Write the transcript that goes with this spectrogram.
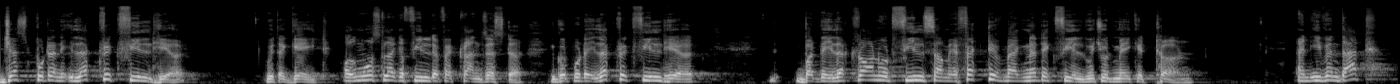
just put an electric field here with a gate, almost like a field effect transistor. You could put an electric field here, but the electron would feel some effective magnetic field which would make it turn. And even that,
